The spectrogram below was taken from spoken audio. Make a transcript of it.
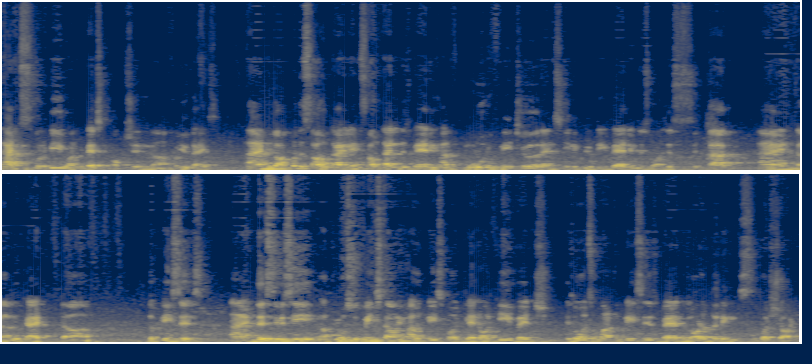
that's going to be one of the best option uh, for you guys. And to talk about the South Island, South Island is where you have more of nature and scenic beauty, where you just want to just sit back and uh, look at uh, the places. And this you see uh, close to Queenstown, you have a place called Glenorchy, which is also one of the places where the Lord of the Rings was shot.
